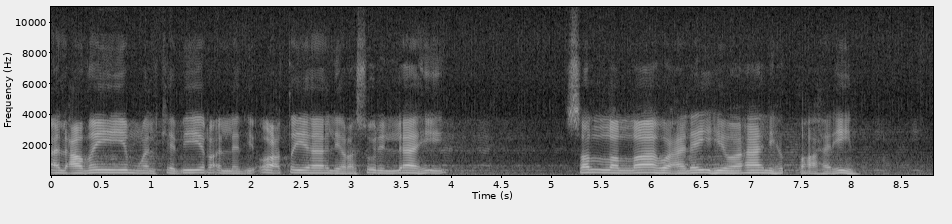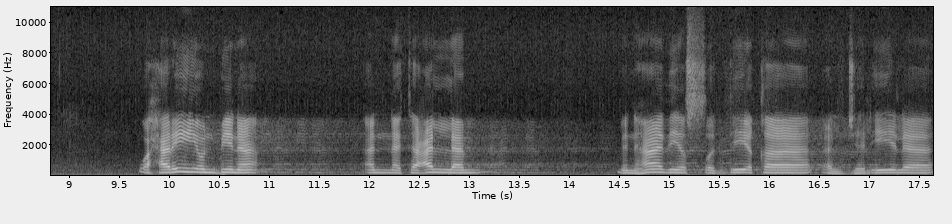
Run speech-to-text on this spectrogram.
العظيم والكبير الذي أعطي لرسول الله صلى الله عليه وآله الطاهرين. وحري بنا أن نتعلم من هذه الصديقة الجليلة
